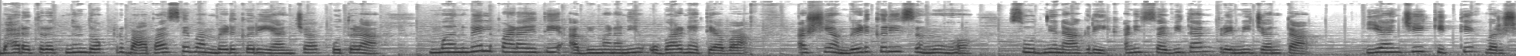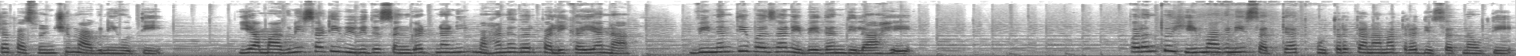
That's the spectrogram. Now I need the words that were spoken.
भारतरत्न डॉक्टर बाबासाहेब आंबेडकर यांच्या पुतळा मनवेल पाडा येथे अभिमानाने उभारण्यात यावा अशी आंबेडकरी समूह सुज्ञ नागरिक आणि संविधान प्रेमी जनता यांची कित्येक वर्षापासूनची मागणी होती. या मागणीसाठी विविध संघटनांनी महानगरपालिका यांना विनंती वजा निवेदन दिलं आहे. परंतु ही मागणी सत्यात उतरताना मात्र दिसत नव्हती.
